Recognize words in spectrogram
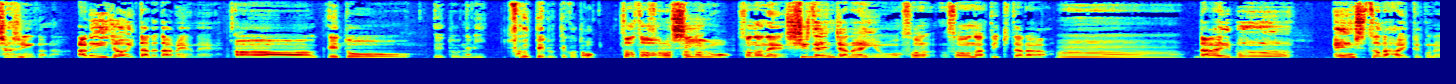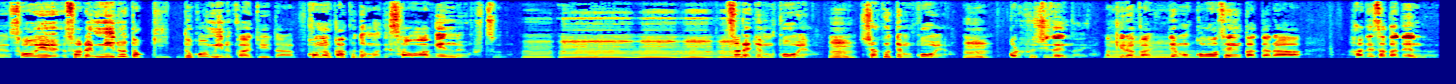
写真かな。あれ以上いたらダメやね。あー、えっ、と、えっ、と、何？作ってるってこと？そうそう。そのシーンをそのそのね、自然じゃないよ、もう。そ、そうなってきたら。うーん。だいぶ演出が入ってくるよ。そういう、それ見るとき、どこ見るかって言ったら、この角度まで差を上げんのよ、普通。うん、うん、うん、うん、うん。釣れてもこうやん。うん、しゃくってもこうやん。うん。これ不自然なんよ。明らかうんに。でもこうせんかったら、派手さが出んのよ。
